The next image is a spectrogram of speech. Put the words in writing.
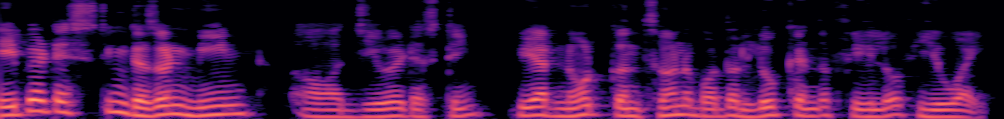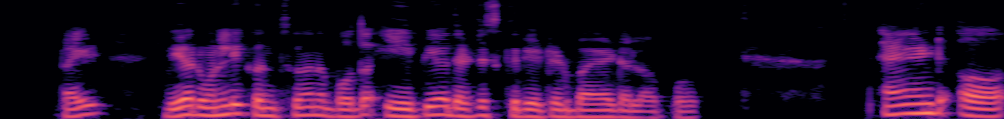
API testing doesn't mean uh, GUI testing. We are not concerned about the look and the feel of UI, right? We are only concerned about the API that is created by a developer. And uh,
